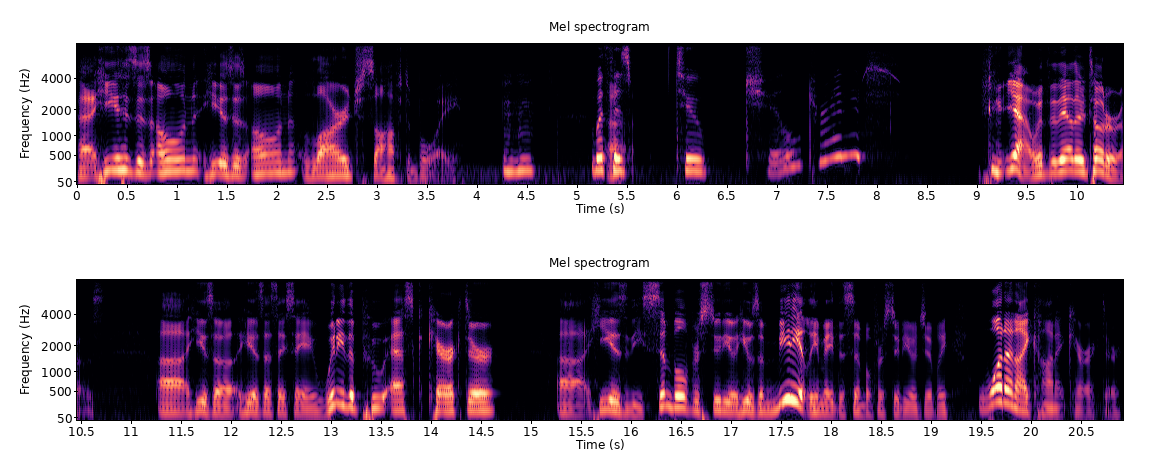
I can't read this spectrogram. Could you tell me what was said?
Uh, he is his own. He is his own large, soft boy. With Uh, his two children? yeah, with the other Totoros. Uh, he is a he is, as they say, a Winnie the Pooh esque character. Uh, he is the symbol for Studio. He was immediately made the symbol for Studio Ghibli. What an iconic character!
